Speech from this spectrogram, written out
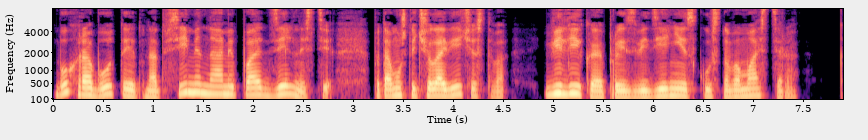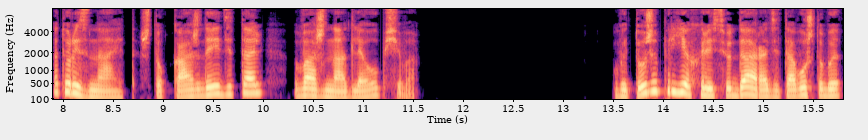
Бог работает над всеми нами по отдельности, потому что человечество — великое произведение искусного мастера, который знает, что каждая деталь важна для общего. «Вы тоже приехали сюда ради того, чтобы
